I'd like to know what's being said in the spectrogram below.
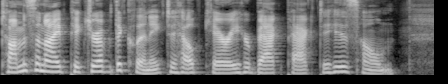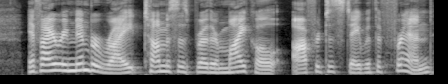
Thomas and I picked her up at the clinic to help carry her backpack to his home. If I remember right, Thomas's brother Michael offered to stay with a friend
